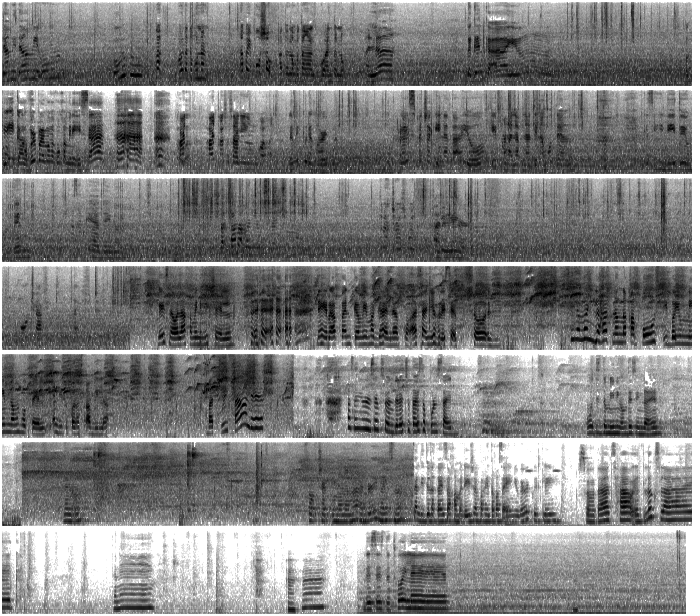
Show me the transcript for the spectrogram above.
Dami-dami, oh. Oh. Na, oh, natapunan. Napay puso. Ato lang butang kuan to no. Hala. Dagan ka ayo. Huwag yung i-cover para makakuha kami ng isa. Heart, heart ra sa saging ang kuan. Lami po ng heart, no? Guys, pa-check-in na tayo if mahanap natin ang hotel. Kasi hindi ito yung hotel. Nasaan kaya, Dino? Ta- tama man yung sinerch mo. Tara, Charles Worth. Ah, there. All traffic left. Guys, nawala kami ni Michelle. Nahirapan kami maghanap kung asan yung reception. Kasi naman lahat ng nakapost, iba yung name ng hotel. Andito pa lang sa kabila. But we found it! Asan yung reception? Diretso tayo sa poolside. What is the meaning of this, Inday? Yan, oh. Self-check-in na naman. Very nice, no? Nandito na tayo sa accommodation. Pakita ko sa inyo very quickly. So, that's how it looks like. Taneng. Mm-hmm. This is the toilet.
